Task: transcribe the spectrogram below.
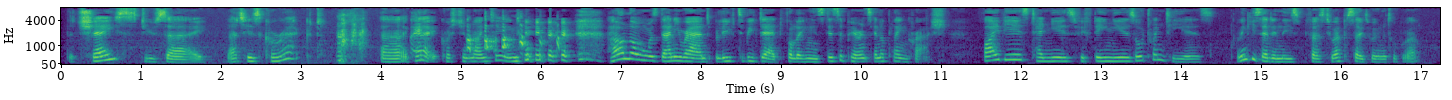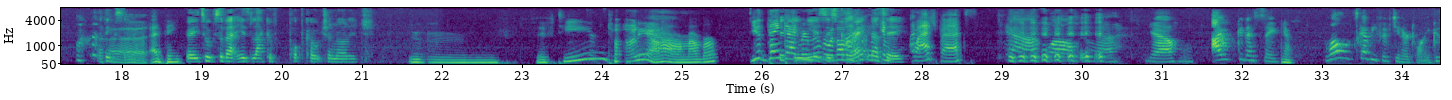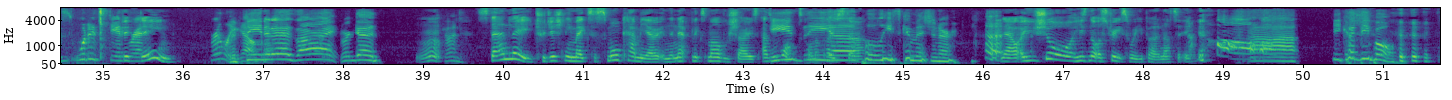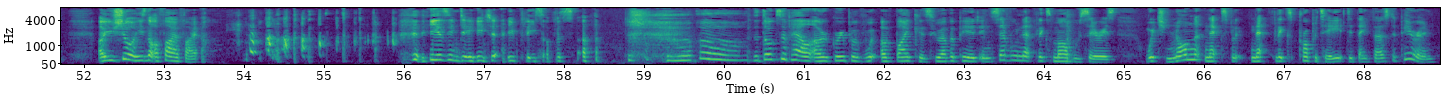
The Chaste, you say? That is correct. Uh, okay, question 19. How long was Danny Rand believed to be dead following his disappearance in a plane crash? Five years, ten years, fifteen years, or twenty years? I think he said in these first two episodes we're going to talk about. I think so. Uh, I think Where he talks about his lack of pop culture knowledge. mm, 15, 20, I don't remember. You'd think I'd remember with all those correct, Nutty. flashbacks. Yeah, well, yeah, yeah. I'm gonna say. Yeah. Well, it's gotta be 15 or 20. Because what is Danny Rand? 15. Really? 15 yeah, okay. it is. All right, we're good. Mm. Stan Lee traditionally makes a small cameo in the Netflix Marvel shows as He's what the uh, police commissioner. Now, are you sure he's not a street sweeper, Nutty? Uh, he could be both. are you sure he's not a firefighter? he is indeed a police officer. The Dogs of Hell are a group of, of bikers who have appeared in several Netflix Marvel series. Which non Netflix property did they first appear in?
